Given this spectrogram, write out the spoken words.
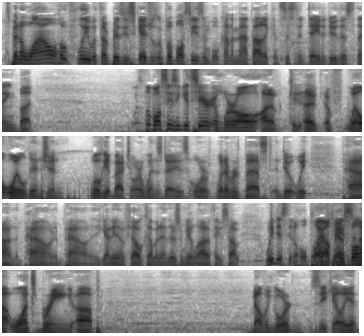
It's been a while. Hopefully, with our busy schedules and football season, we'll kind of map out a consistent day to do this thing. But Once football season gets here and we're all on a, a, a well-oiled engine, we'll get back to our Wednesdays or whatever's best and do it. We pound and pound and pound, and you got NFL coming in. There's going to be a lot of things. Stop. We just did a whole Playoff podcast baseball? to not once bring up Melvin Gordon, Zeke Elliott,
